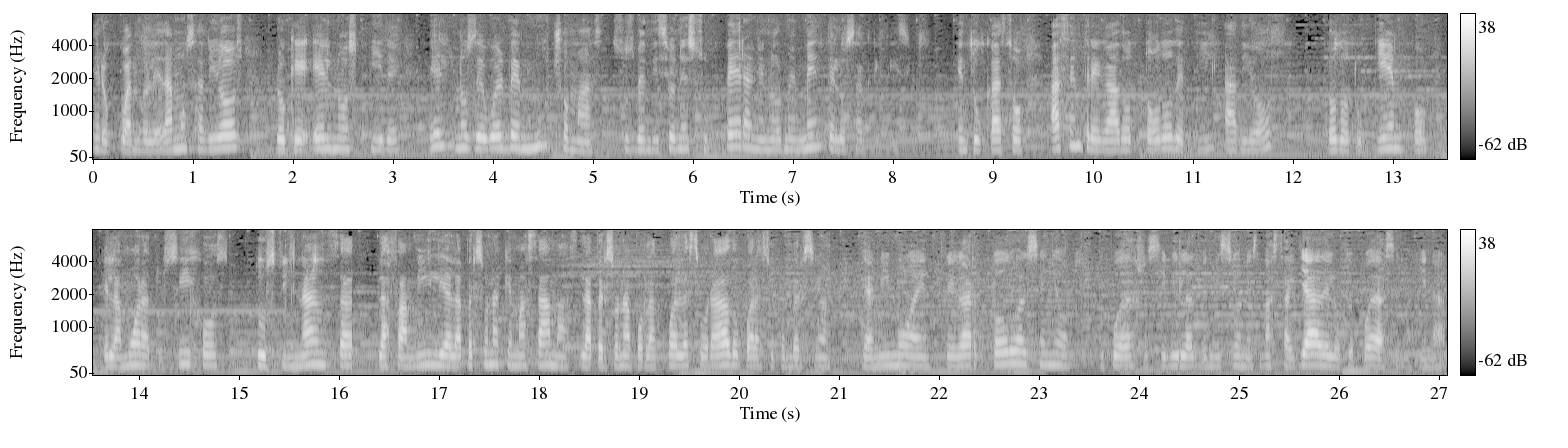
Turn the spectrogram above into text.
Pero cuando le damos a Dios lo que Él nos pide, Él nos devuelve mucho más. Sus bendiciones superan enormemente los sacrificios. En tu caso, ¿has entregado todo de ti a Dios? todo tu tiempo, el amor a tus hijos, tus finanzas, la familia, la persona que más amas, la persona por la cual has orado para su conversión. Te animo a entregar todo al Señor y puedas recibir las bendiciones más allá de lo que puedas imaginar.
